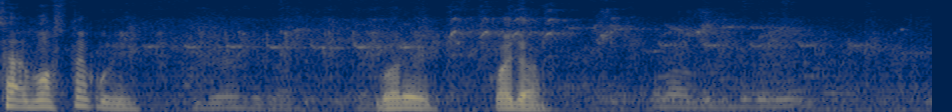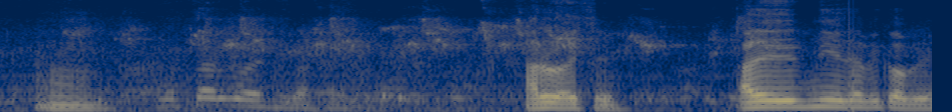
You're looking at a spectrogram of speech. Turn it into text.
স্যার বস্তা কই? ঘরে? কয়টা হুম। আরও রয়েছে? আরে নিয়ে যাবি কবে?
